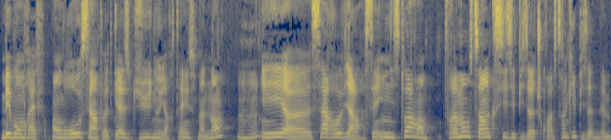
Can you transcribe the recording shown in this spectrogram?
Mais bon, bref, en gros, c'est un podcast du New York Times maintenant. Mhm. Et ça revient. Alors, c'est une histoire en vraiment 5-6 épisodes, je crois, 5 épisodes même.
